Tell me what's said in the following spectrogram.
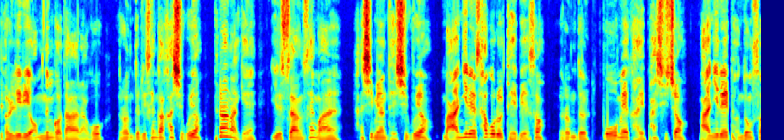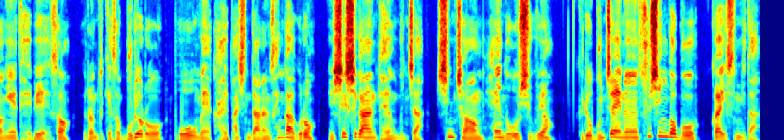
별일이 없는 거다라고 여러분들이 생각하시고요. 편안하게 일상생활 하시면 되시고요. 만일의 사고를 대비해서 여러분들 보험에 가입하시죠. 만일의 변동성에 대비해서 여러분들께서 무료로 보험에 가입하신다는 생각으로 실시간 대응 문자 신청해 놓으시고요. 그리고 문자에는 수신 거부가 있습니다.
